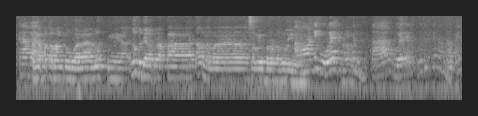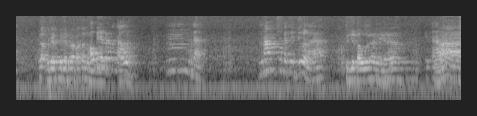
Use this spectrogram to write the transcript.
kenapa Pendapat orang tua, lu punya, lu beda berapa tahun sama suami beronok lu ini? sama laki gue Hmm. bentar gue gue tuh nikah tahun berapa ya Enggak beda beda berapa tahun? oh beda berapa tahun hmm bentar 6 sampai 7 lah Tujuh tahunan ya. Kita Wah.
